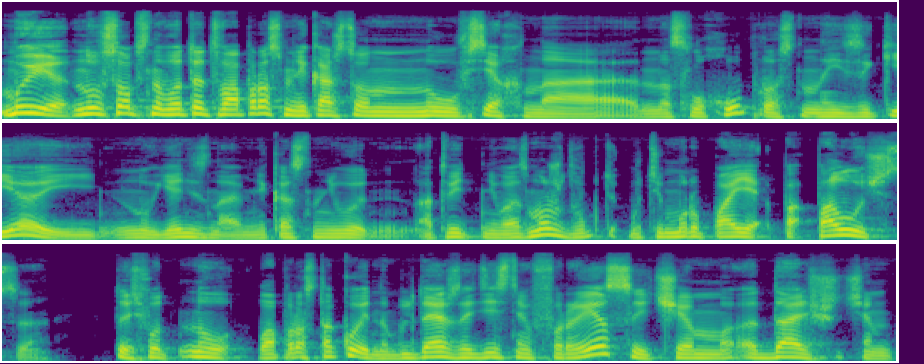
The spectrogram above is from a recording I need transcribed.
Мы, ну, собственно, вот этот вопрос, мне кажется, он ну, у всех на, на слуху, просто на языке. И, ну, я не знаю, мне кажется, на него ответить невозможно. Вдруг у Тимура поя- по- получится. То есть вот, ну, вопрос такой, наблюдаешь за действием ФРС, и чем дальше, чем,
